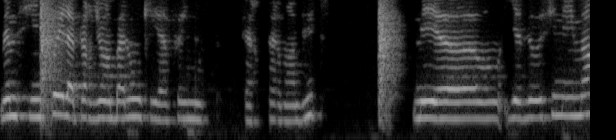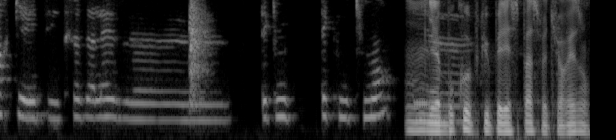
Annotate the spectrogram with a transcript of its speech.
même si une fois il a perdu un ballon qui a failli nous faire perdre un but. Mais euh, il y avait aussi Neymar qui a été très à l'aise euh, techni- techniquement. Mmh, Il a beaucoup occupé l'espace, mais tu as raison.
